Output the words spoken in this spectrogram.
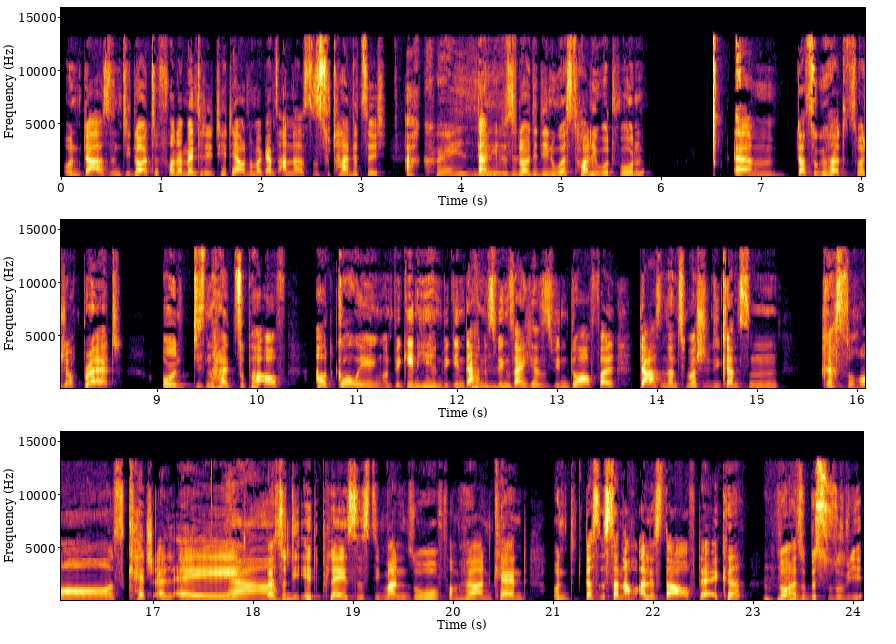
Und da sind die Leute von der Mentalität her auch nochmal ganz anders. Das ist total witzig. Ach, crazy. Dann gibt es die Leute, die in West Hollywood wohnen. Ähm, dazu gehört zum Beispiel auch Brad. Und die sind halt super auf outgoing und wir gehen hierhin, wir gehen dahin. Mhm. Deswegen sage ich, es ist wie ein Dorf, weil da sind dann zum Beispiel die ganzen Restaurants, Catch LA, Ja. weißt du, die It-Places, die man so vom Hören kennt. Und das ist dann auch alles da auf der Ecke. So, also bist du so wie,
